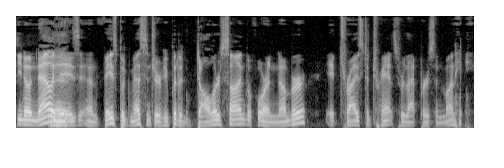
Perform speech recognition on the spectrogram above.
you know nowadays on Facebook Messenger, if you put a dollar sign before a number, it tries to transfer that person money.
